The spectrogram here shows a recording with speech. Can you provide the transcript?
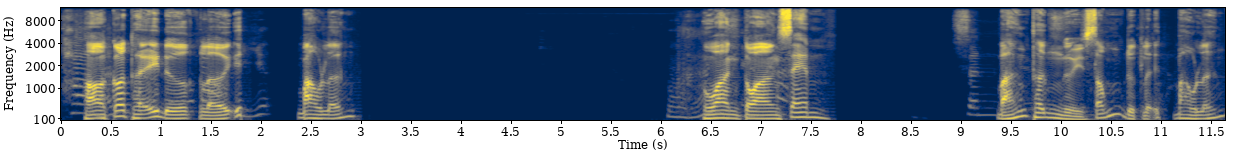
Họ có thể được lợi ích bao lớn? Hoàn toàn xem Bản thân người sống được lợi ích bao lớn?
